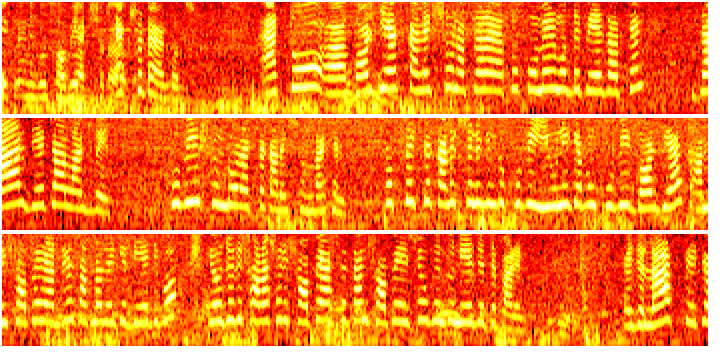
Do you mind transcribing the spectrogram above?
দেখলেন এগুলো সবই একশো টাকা একশো টাকা গজ। এত গর্জিয়াস কালেকশন আপনারা এত কমের মধ্যে পেয়ে যাচ্ছেন। যার যেটা লাগবে খুবই সুন্দর একটা কালেকশন দেখেন। প্রত্যেকটা কালেকশনে কিন্তু খুবই ইউনিক এবং খুবই গর্জিয়াস আমি শপের অ্যাড্রেস আপনাদেরকে দিয়ে দিব। কেউ যদি সরাসরি শপে আসতে চান শপে এসেও কিন্তু নিয়ে যেতে পারেন। এই যে লাস্ট এটা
